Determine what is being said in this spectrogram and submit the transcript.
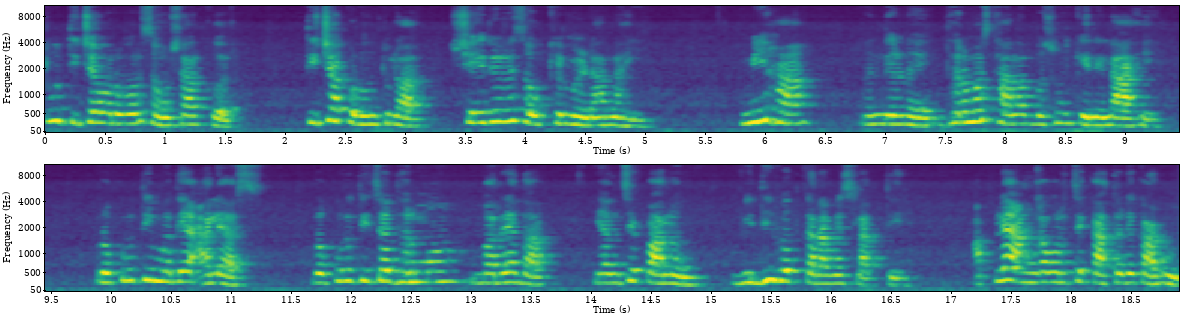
तू तिच्याबरोबर संसार कर. तिच्याकडून तुला शरीर सौख्य मिळणार नाही. मी हा निर्णय धर्मस्थानात बसून केलेला आहे. प्रकृतीमध्ये आल्यास प्रकृतीचा धर्म मर्यादा यांचे पालन विधिवत करावेच लागते. आपल्या अंगावरचे कातडे काढून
